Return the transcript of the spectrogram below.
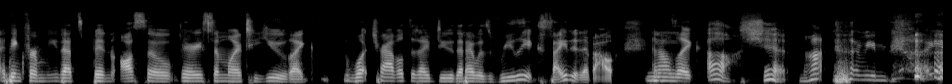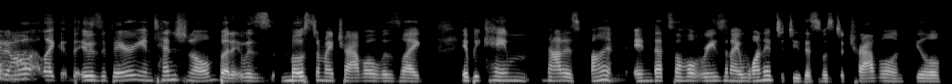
I think for me that's been also very similar to you. Like what travel did I do that I was really excited about? And mm. I was mm. like, "Oh shit, not I mean, you know, like it was very intentional, but it was most of my travel was like it became not as fun. And that's the whole reason I wanted to do this was to travel and feel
